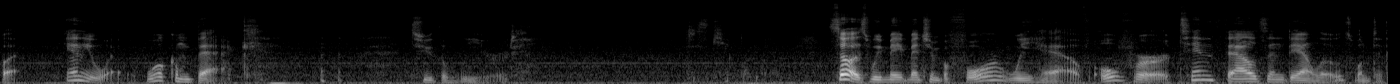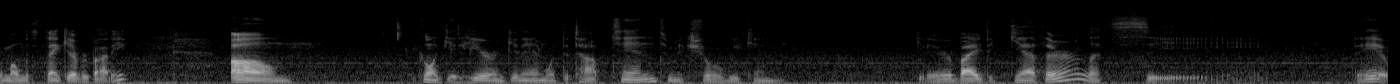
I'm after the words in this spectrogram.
But anyway, welcome back to the weird. Just can't believe it. So, as we may mention before, we have over 10,000 downloads. Want to take a moment to thank everybody. Um, going to get here and get in with the top 10 to make sure we can get everybody together. Let's see. There.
